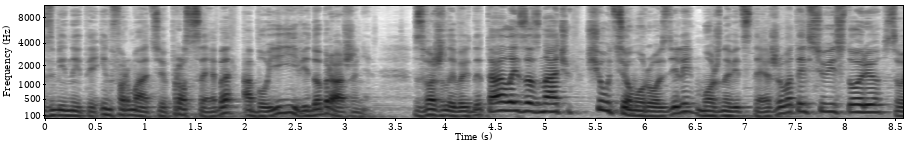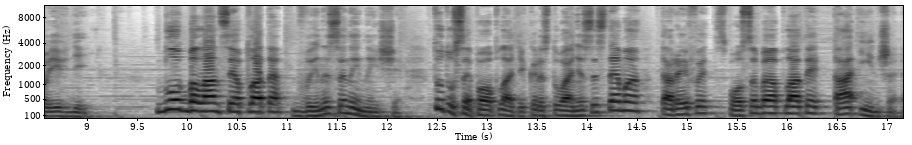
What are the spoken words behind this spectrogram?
змінити інформацію про себе або її відображення. З важливих деталей зазначу, що у цьому розділі можна відстежувати всю історію своїх дій. Блок баланс і оплата винесений нижче. Тут усе по оплаті користування системою, тарифи, способи оплати та інше.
